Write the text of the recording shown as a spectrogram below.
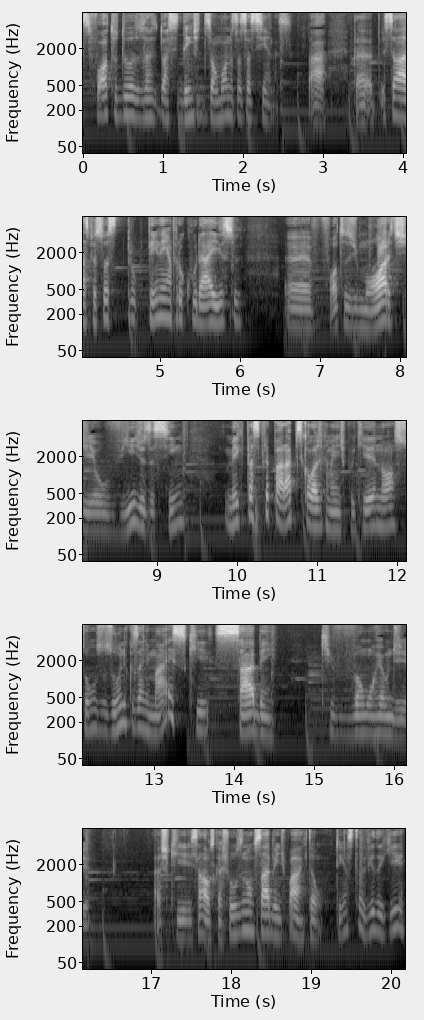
As fotos do, do acidente dos hormônios assassinas. Tá? Pra, sei lá, as pessoas tendem a procurar isso, é, fotos de morte ou vídeos assim, meio que para se preparar psicologicamente, porque nós somos os únicos animais que sabem que vão morrer um dia. Acho que, sei lá, os cachorros não sabem, tipo, ah, então, tenho esta vida aqui,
